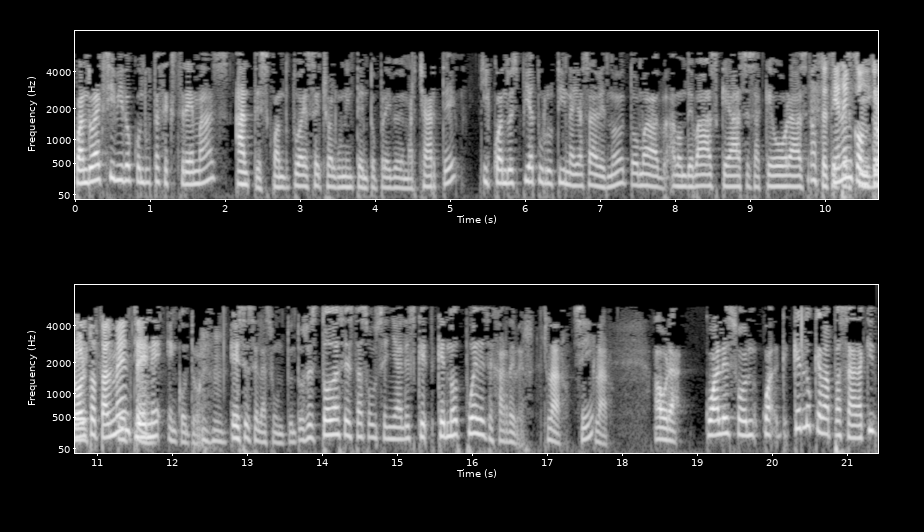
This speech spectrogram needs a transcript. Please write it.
Cuando ha exhibido conductas extremas, antes, cuando tú has hecho algún intento previo de marcharte, y cuando espía tu rutina, ya sabes, ¿no? Toma a dónde vas, qué haces, a qué horas. No, te tiene en control totalmente. Te tiene en control. Ese es el asunto. Entonces, todas estas son señales que, que no puedes dejar de ver. Claro. ¿Sí? Claro. Ahora, ¿cuáles son, cua- qué es lo que va a pasar? Aquí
